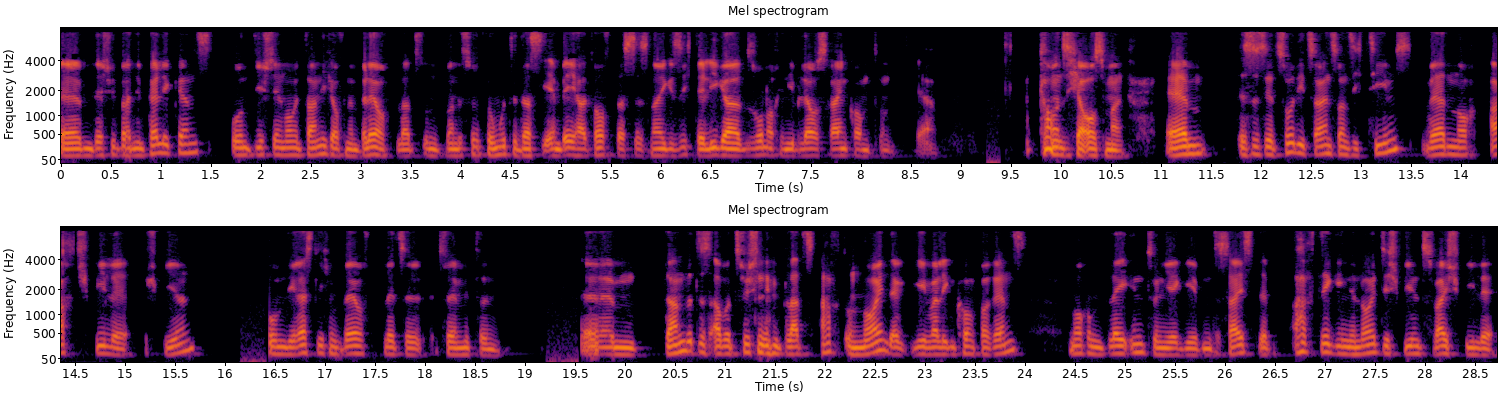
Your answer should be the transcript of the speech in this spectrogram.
Ähm, der spielt bei den Pelicans und die stehen momentan nicht auf einem Playoff-Platz und man ist so vermutet, dass die NBA halt hofft, dass das neue Gesicht der Liga so noch in die Playoffs reinkommt und ja, kann man sich ja ausmalen. Ähm, es ist jetzt so, die 22 Teams werden noch acht Spiele spielen, um die restlichen Playoff-Plätze zu ermitteln. Ähm, dann wird es aber zwischen dem Platz 8 und 9 der jeweiligen Konferenz noch ein Play-In-Turnier geben. Das heißt, der 8. gegen den 9. spielen zwei Spiele.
